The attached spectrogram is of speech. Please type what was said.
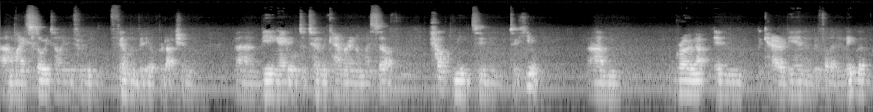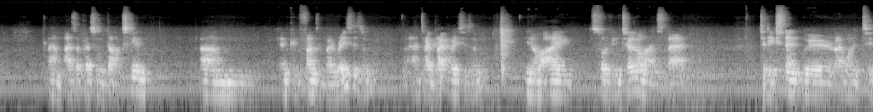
Uh, my storytelling through film and video production, uh, being able to turn the camera in on myself, helped me to, to heal. Um, growing up in the Caribbean and before that in England, um, as a person with dark skin, um, and confronted by racism, anti-black racism, you know, I sort of internalized that to the extent where I wanted to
